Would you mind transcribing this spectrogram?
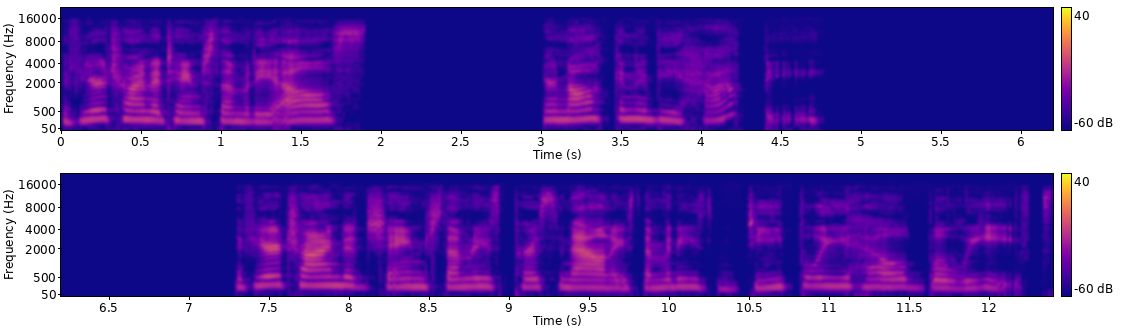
If you're trying to change somebody else, you're not going to be happy. If you're trying to change somebody's personality, somebody's deeply held beliefs,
